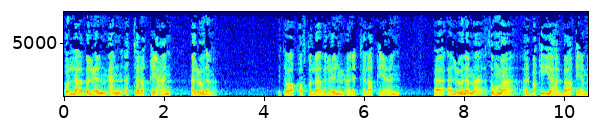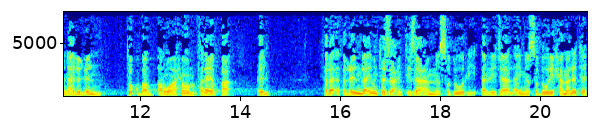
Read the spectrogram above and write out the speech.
طلاب العلم عن التلقي عن العلماء. يتوقف طلاب العلم عن التلقي عن العلماء ثم البقية الباقية من أهل العلم تقبض أرواحهم فلا يبقى علم. فلا فالعلم لا ينتزع انتزاعا من صدور الرجال أي من صدور حملته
